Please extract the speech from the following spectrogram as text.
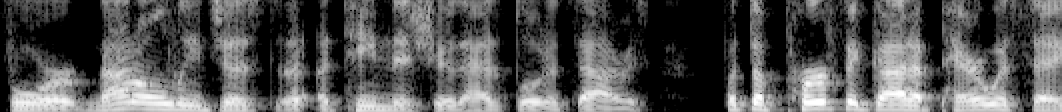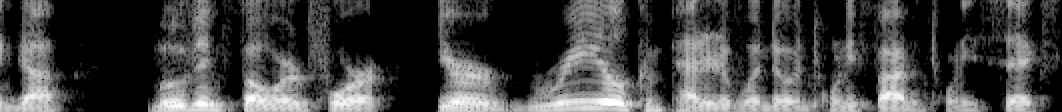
for not only just a, a, team this year that has bloated salaries, but the perfect guy to pair with Senga moving forward for your real competitive window in 25 and 26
